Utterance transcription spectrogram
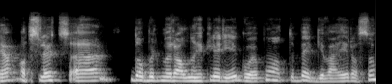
Ja, absolutt. Uh, Dobbeltmoralen og hykleriet går jo på en måte begge veier også.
